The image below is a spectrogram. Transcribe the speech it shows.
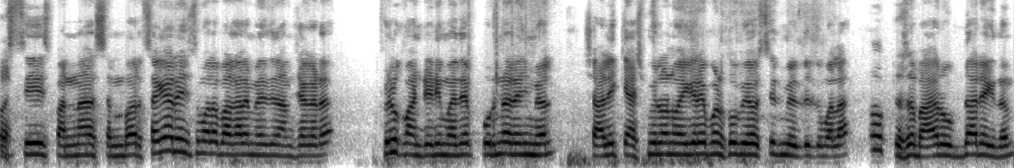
पस्तीस पन्नास शंभर सगळ्या रेंज तुम्हाला बघायला मिळतील आमच्याकडे. फुल क्वांटिटी मध्ये पूर्ण रेंज मिळेल. शाली कॅशमिलॉन वगैरे पण खूप व्यवस्थित मिळतील तुम्हाला. तसं बाहेर उबदार आहे एकदम.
